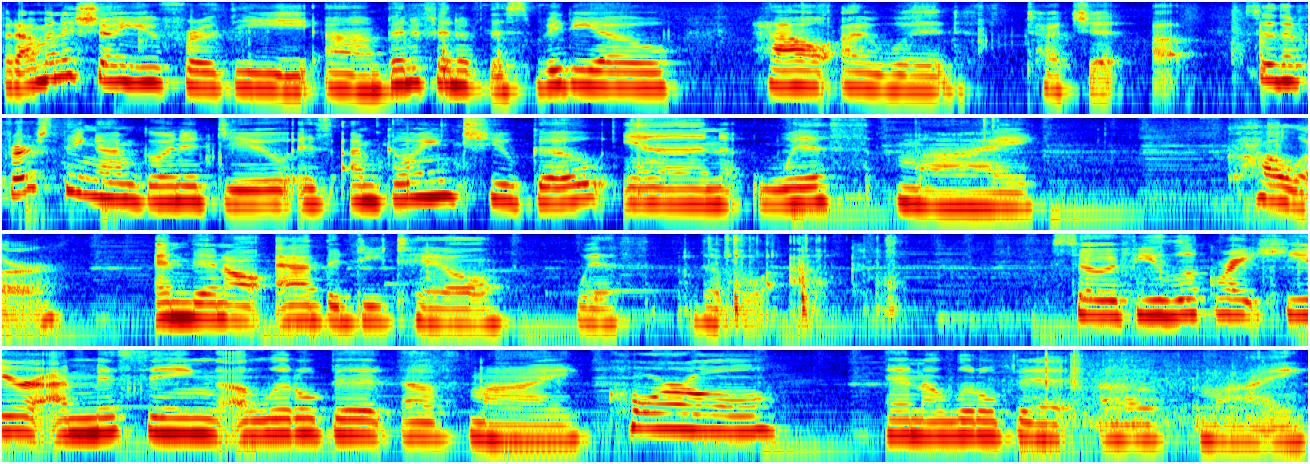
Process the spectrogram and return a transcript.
But I'm going to show you for the um, benefit of this video how I would touch it up. So the first thing I'm going to do is I'm going to go in with my color and then I'll add the detail with the black. So if you look right here, I'm missing a little bit of my coral and a little bit of my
